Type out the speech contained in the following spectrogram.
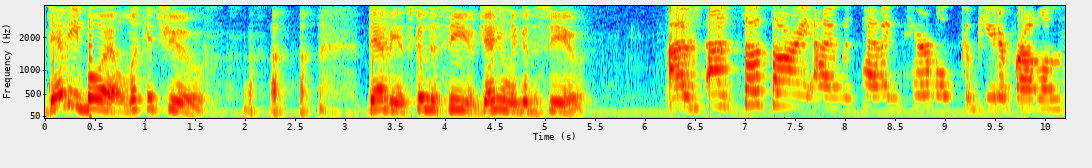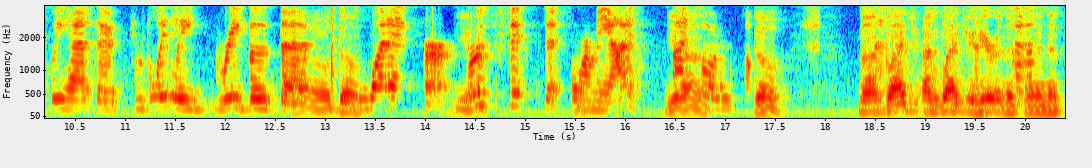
Debbie Boyle, look at you. Debbie, it's good to see you. Genuinely good to see you. I'm, I'm so sorry. I was having terrible computer problems. We had to completely reboot the Oh, don't. whatever. Yeah. Bruce fixed it for me. I, I Yeah, don't know. don't. No, I'm glad. You, I'm glad you're here in this one, and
